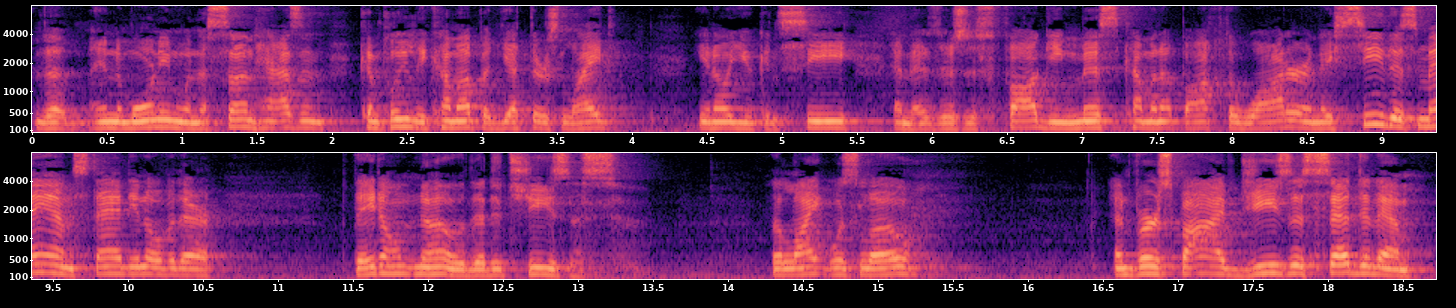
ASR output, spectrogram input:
the in the morning when the sun hasn't completely come up, but yet there's light. You know, you can see, and there's, there's this foggy mist coming up off the water, and they see this man standing over there. They don't know that it's Jesus. The light was low. And verse 5 Jesus said to them,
